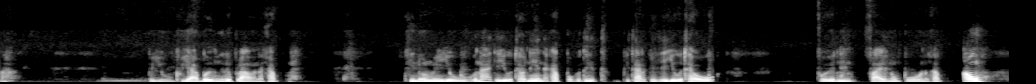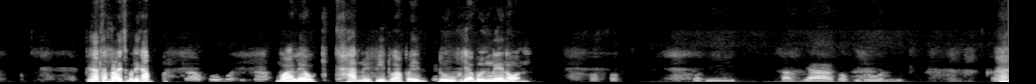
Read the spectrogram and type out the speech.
อะ ไปอยู่พญาบึ้งหรือเปล่านะครับ ที่นู้นมีอยู่ก็น่าจะอยู่แถวนี้นะครับ ปกติพิทัศน์ก็จะอยู่แถวฟืนไฟหลวงปู่นะครับ เอ้าพิทัศน์ทำอะไรสวัสดีครับ ครับผมสวัสดีครับ ว่าแล้วคาดไม่ปิดว่าไปดูพญาบึ้งแน่นอน พอดีตัดหญ้าก็ไปโดนฮะ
